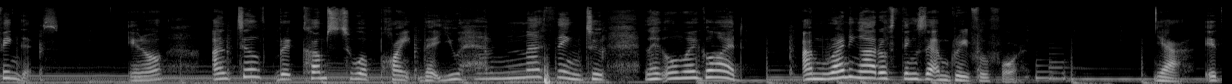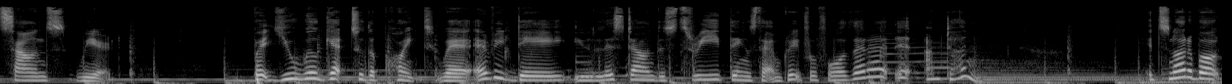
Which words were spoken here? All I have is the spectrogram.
fingers you know until there comes to a point that you have nothing to like oh my god I'm running out of things that I'm grateful for. Yeah, it sounds weird. But you will get to the point where every day you list down these three things that I'm grateful for that I, eh, I'm done. It's not about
